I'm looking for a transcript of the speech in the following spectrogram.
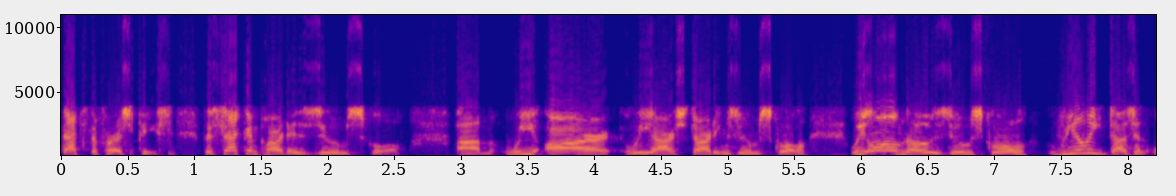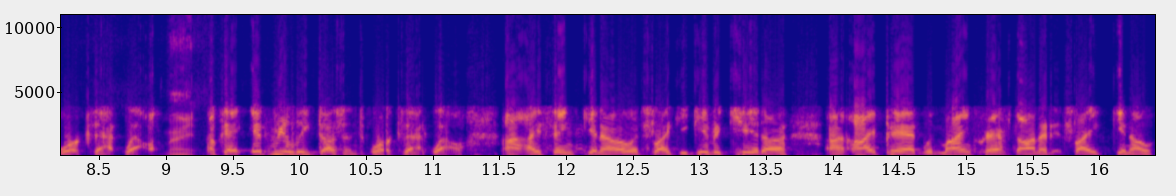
That's the first piece. The second part is Zoom School. Um, we are we are starting Zoom School. We all know Zoom School really doesn't work that well. Right. Okay, it really doesn't work that well. Uh, I think you know it's like you give a kid a an iPad with Minecraft on it. It's like you know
